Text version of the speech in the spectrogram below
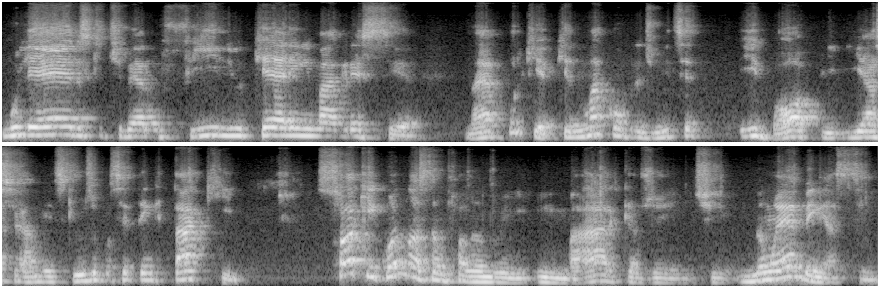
mulheres que tiveram filho querem emagrecer, né? Por quê? Porque numa compra de mídia, você, Ibope e as ferramentas que usa, você tem que estar tá aqui. Só que quando nós estamos falando em, em, marca, gente, não é bem assim.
